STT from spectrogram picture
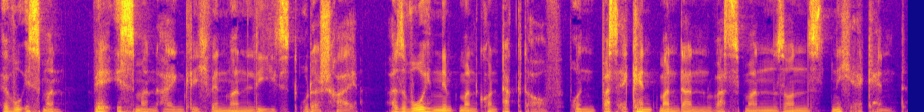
Äh, wo ist man? Wer ist man eigentlich, wenn man liest oder schreibt? Also wohin nimmt man Kontakt auf? Und was erkennt man dann, was man sonst nicht erkennt?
